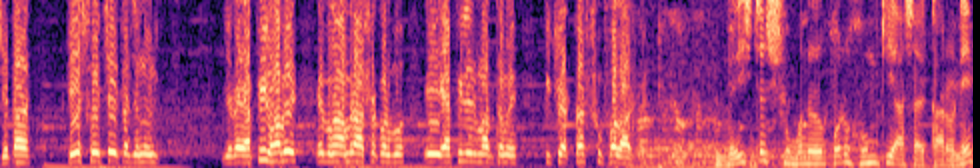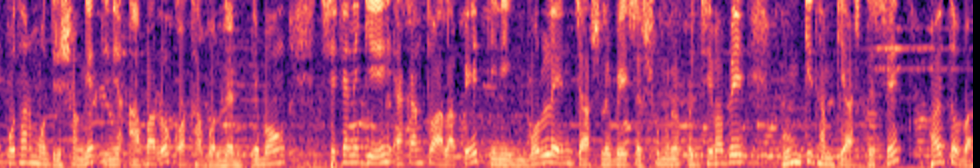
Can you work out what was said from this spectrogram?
যেটা কেস হয়েছে, এটা যেন যেটা অ্যাপিল হবে এবং আমরা আশা করব এই অ্যাপিলের মাধ্যমে কিছু একটা সুফল আসবে। ব্যারিস্টার সুমনের উপর হুমকি আসার কারণে প্রধানমন্ত্রীর সঙ্গে তিনি আবারও কথা বললেন এবং সেখানে গিয়ে একান্ত আলাপে তিনি বললেন যে আসলে ব্যারিস্টার সুমনের উপর যেভাবে হুমকি ধামকি আসতেছে, হয়তোবা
